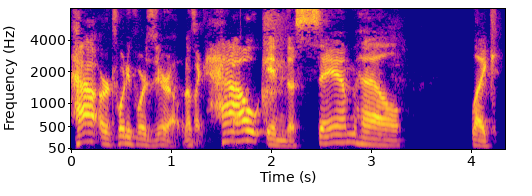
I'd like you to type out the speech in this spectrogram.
how or 24-0, and I was like, how in the Sam hell like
